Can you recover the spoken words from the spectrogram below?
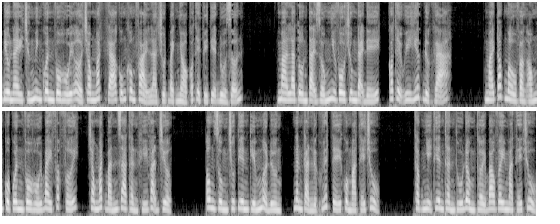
Điều này chứng minh quân vô hối ở trong mắt gã cũng không phải là chuột bạch nhỏ có thể tùy tiện đùa giỡn, mà là tồn tại giống như vô trung đại đế, có thể uy hiếp được gã. Mái tóc màu vàng óng của quân vô hối bay phấp phới, trong mắt bắn ra thần khí vạn trượng. Ông dùng chu tiên kiếm mở đường, ngăn cản lực huyết tế của mặt thế chủ. Thập nhị thiên thần thú đồng thời bao vây mặt thế chủ.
